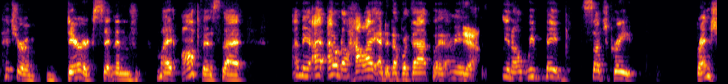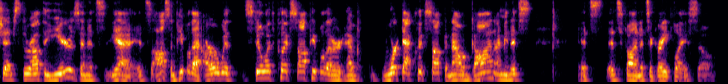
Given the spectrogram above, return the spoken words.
picture of Derek sitting in my office that, I mean, I, I don't know how I ended up with that, but I mean, Yeah. you know, we've made such great friendships throughout the years and it's, yeah, it's awesome. People that are with, still with ClickStop, people that are, have worked at ClickStop and now gone. I mean, it's, it's, it's fun. It's a great place. So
